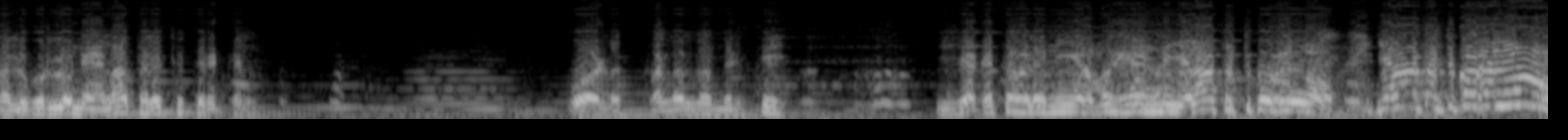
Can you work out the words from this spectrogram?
నలుగురిలోనే ఎలా తలెత్తి తిరగలను వాళ్ళ కళ్ళల్లో మెరిసి ఈ ఎగతాళిని అవహేళని ఎలా తట్టుకోగలను? ఎలా తట్టుకోగలను?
